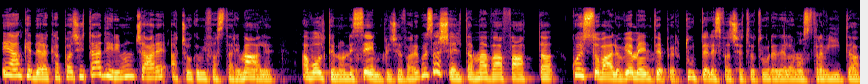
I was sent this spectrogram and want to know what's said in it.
e anche della capacità di rinunciare a ciò che mi fa stare male. A volte non è semplice fare questa scelta, ma va fatta. Questo vale ovviamente per tutte le sfaccettature della nostra vita,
